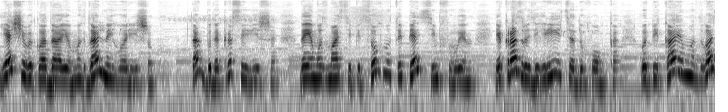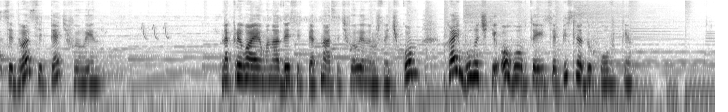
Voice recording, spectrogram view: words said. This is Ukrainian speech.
Я ще викладаю мигдальний горішок. Так буде красивіше. Даємо змазці підсохнути 5-7 хвилин. Якраз розігріється духовка. Випікаємо 20-25 хвилин. Накриваємо на 10-15 хвилин рушничком, хай булочки оговтаються після духовки.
